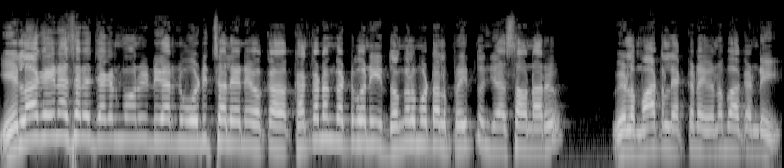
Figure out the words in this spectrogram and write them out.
ఎలాగైనా సరే జగన్మోహన్ రెడ్డి గారిని ఓడించాలి అనే ఒక కంకణం కట్టుకొని దొంగల ముఠాలు ప్రయత్నం చేస్తూ ఉన్నారు. వీళ్ళ మాటలు ఎక్కడ వినబాకండి.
